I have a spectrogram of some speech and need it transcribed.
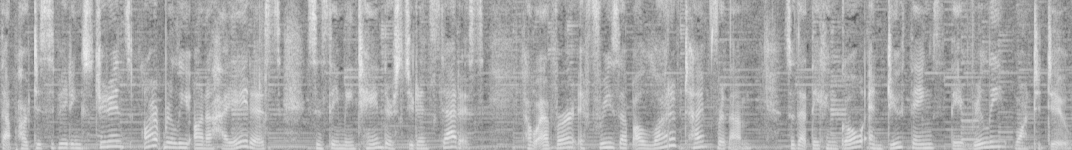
that participating students aren't really on a hiatus since they maintain their student status. However, it frees up a lot of time for them so that they can go and do things they really want to do.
